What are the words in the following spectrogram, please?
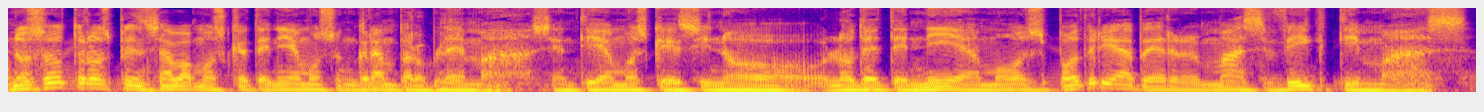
Nosotros pensábamos que teníamos un gran problema. Sentíamos que si no lo deteníamos, podría haber más víctimas.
